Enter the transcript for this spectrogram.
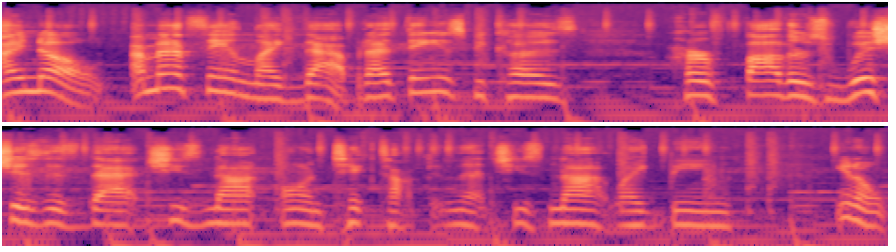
I know. I'm not saying like that, but I think it's because her father's wishes is that she's not on TikTok and that she's not like being, you know,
